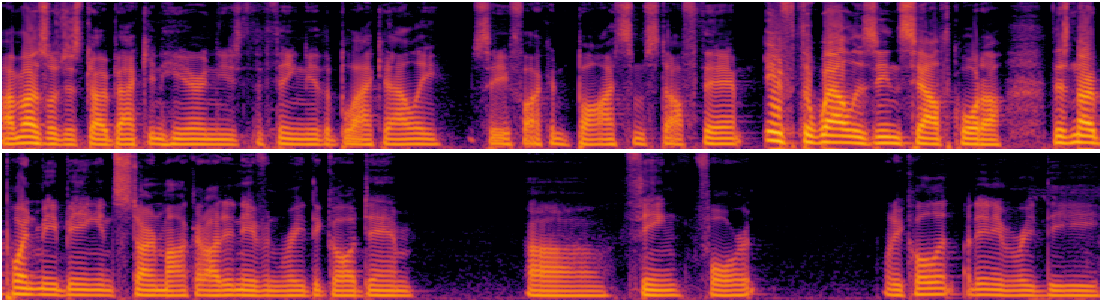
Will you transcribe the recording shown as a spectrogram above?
I might as well just go back in here and use the thing near the black alley. See if I can buy some stuff there. If the well is in South Quarter, there's no point me being in Stonemarket. I didn't even read the goddamn uh, thing for it. What do you call it? I didn't even read the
